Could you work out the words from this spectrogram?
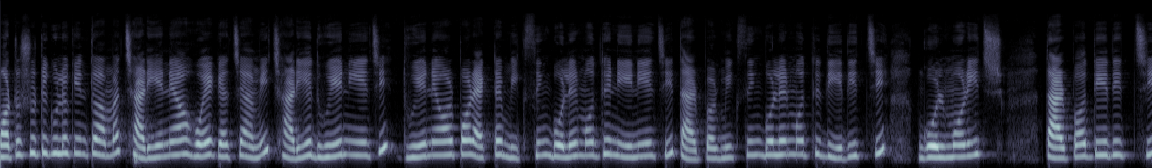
মটরশুঁটিগুলো কিন্তু আমার ছাড়িয়ে নেওয়া হয়ে গেছে। আমি ছাড়িয়ে ধুয়ে নিয়েছি। ধুয়ে নেওয়ার পর একটা মিক্সিং বোলের মধ্যে নিয়ে নিয়েছি। তারপর মিক্সিং বোলের মধ্যে দিয়ে দিচ্ছি গোলমরিচ। তারপর দিয়ে দিচ্ছি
